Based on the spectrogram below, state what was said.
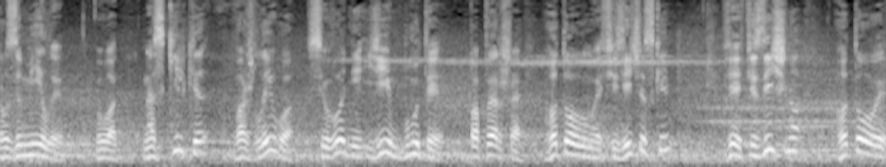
розуміли, от, наскільки важливо сьогодні їм бути, по-перше, готовими фізично, фізично, готові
